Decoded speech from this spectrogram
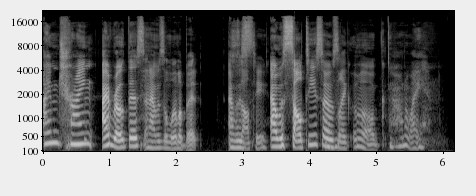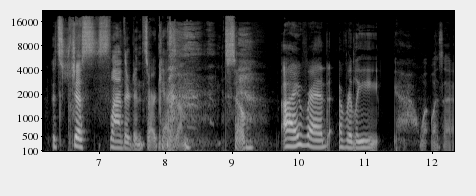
I'm trying. I wrote this and I was a little bit. I was Salty. I was salty, so I was mm-hmm. like, oh, how do I? It's just slathered in sarcasm. so I read a really, what was it?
